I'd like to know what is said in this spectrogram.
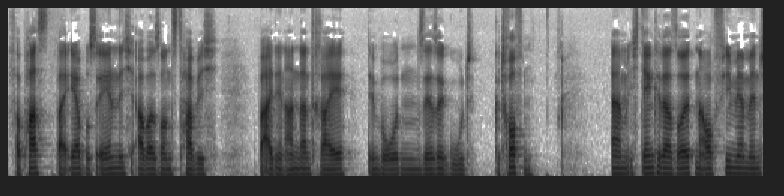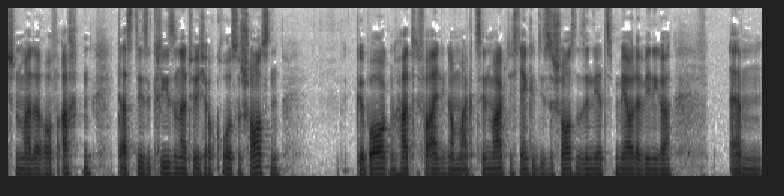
verpasst. Bei Airbus ähnlich, aber sonst habe ich bei den anderen drei den Boden sehr, sehr gut getroffen. Ähm, ich denke, da sollten auch viel mehr Menschen mal darauf achten, dass diese Krise natürlich auch große Chancen geborgen hat, vor allen Dingen am Aktienmarkt. Ich denke, diese Chancen sind jetzt mehr oder weniger ähm,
